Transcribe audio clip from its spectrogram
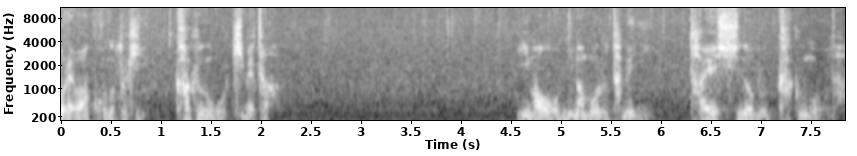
俺はこの時覚悟を決めた。今を見守るために耐え忍ぶ覚悟だ。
